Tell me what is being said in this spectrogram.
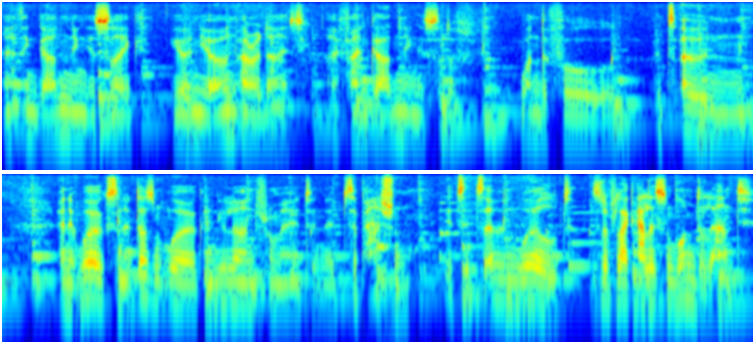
I think gardening is like you're in your own paradise. I find gardening is sort of wonderful, its own, and it works and it doesn't work, and you learn from it, and it's a passion. It's its own world, sort of like Alice in Wonderland.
